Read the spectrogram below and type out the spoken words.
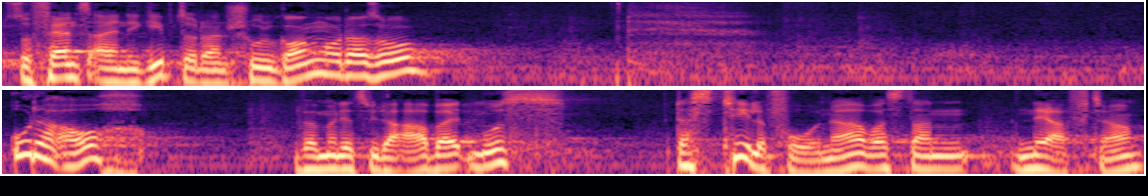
sofern es eine gibt, oder ein Schulgong oder so. Oder auch, wenn man jetzt wieder arbeiten muss, das Telefon, ja, was dann nervt. Ja.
